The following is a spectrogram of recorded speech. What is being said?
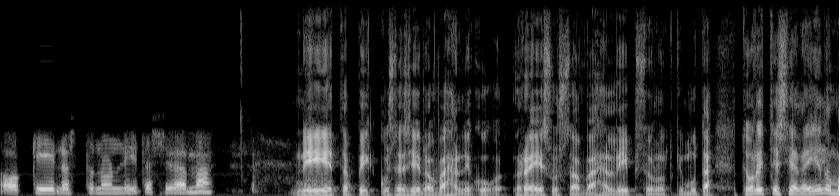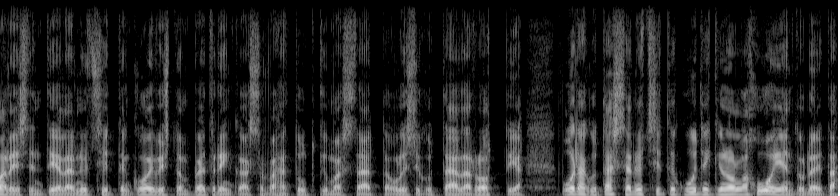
ole kiinnostunut niitä syömään. Niin, että pikkusen siinä on vähän niin kuin reissussa on vähän lipsunutkin, mutta te olitte siellä Ilmarisen tiellä nyt sitten Koiviston Petrin kanssa vähän tutkimassa, että olisiko täällä rottia. Voidaanko tässä nyt sitten kuitenkin olla huojentuneita,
